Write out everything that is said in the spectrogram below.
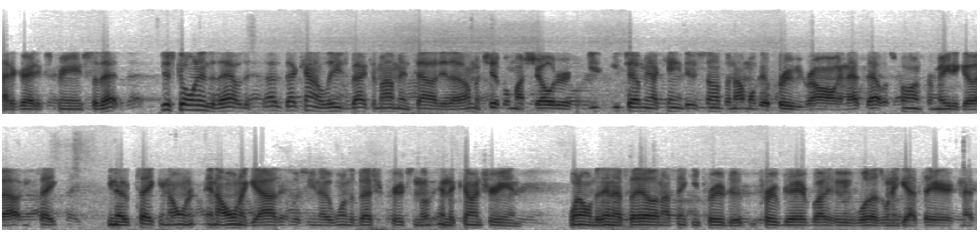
had a great experience. So that just going into that, that, that kind of leads back to my mentality. Though I'm a chip on my shoulder. You, you tell me I can't do something, I'm gonna go prove you wrong, and that that was fun for me to go out and take, you know, taking on and own a guy that was you know one of the best recruits in the in the country and went on to the NFL, and I think he proved to proved to everybody who he was when he got there. And that's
